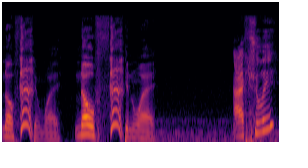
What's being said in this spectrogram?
No fucking way. No fucking way. Actually?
